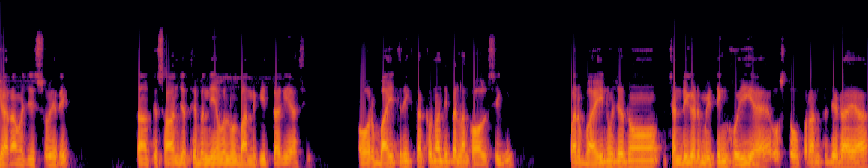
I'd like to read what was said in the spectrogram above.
11 ਵਜੇ ਸਵੇਰੇ। ਤਾਂ ਕਿਸਾਨ ਜਥੇਬੰਦੀਆਂ ਵੱਲੋਂ ਬੰਦ ਕੀਤਾ ਗਿਆ ਸੀ। ਔਰ 22 ਤਰੀਕ ਤੱਕ ਉਹਨਾਂ ਦੀ ਪਹਿਲਾਂ ਕਾਲ ਸੀਗੀ। ਪਰ 22 ਨੂੰ ਜਦੋਂ ਚੰਡੀਗੜ੍ਹ ਮੀਟਿੰਗ ਹੋਈ ਹੈ ਉਸ ਤੋਂ ਉਪਰੰਤ ਜਿਹੜਾ ਆ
